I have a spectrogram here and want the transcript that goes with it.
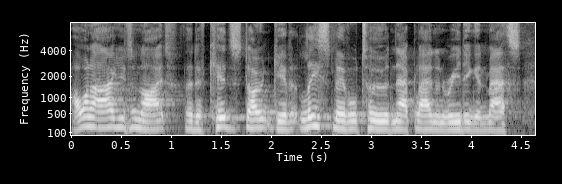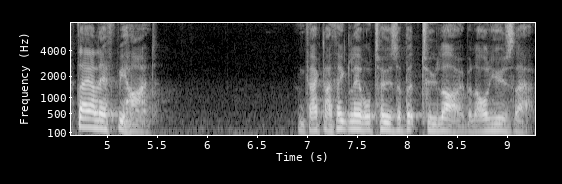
I want to argue tonight that if kids don't get at least level two in NAPLAN and reading and maths, they are left behind. In fact, I think level two is a bit too low, but I'll use that.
